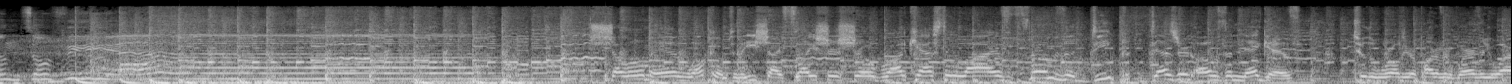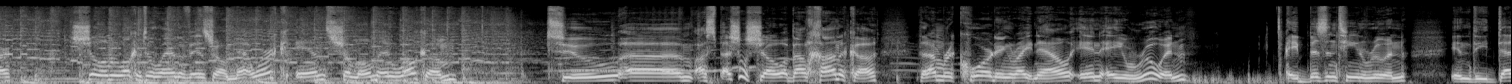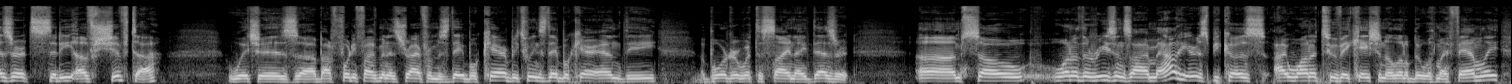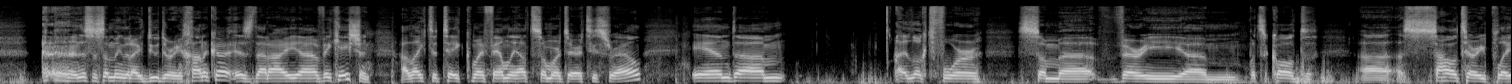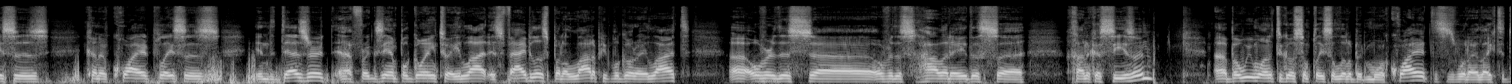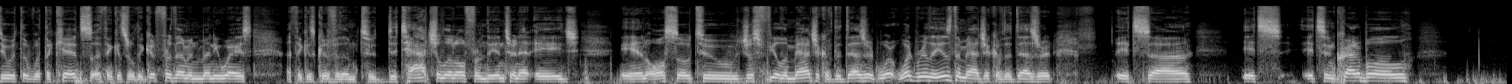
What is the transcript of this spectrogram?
Shalom and welcome to the Yishai Fleisher Show, broadcasting live from the deep desert of the Negev to the world. You're a part of it wherever you are. Shalom and welcome to the Land of Israel Network, and shalom and welcome to um, a special show about Hanukkah that I'm recording right now in a ruin a Byzantine ruin in the desert city of Shivta which is uh, about 45 minutes drive from Boker, between Boker and the border with the Sinai Desert. Um, so one of the reasons I'm out here is because I wanted to vacation a little bit with my family. and this is something that I do during Hanukkah is that I uh, vacation. I like to take my family out somewhere to Eretz Israel, and um, I looked for some uh, very um, what's it called uh, solitary places, kind of quiet places in the desert. Uh, for example, going to Eilat is fabulous, but a lot of people go to Eilat uh, over this uh, over this holiday, this uh, Hanukkah season. Uh, but we wanted to go someplace a little bit more quiet. This is what I like to do with the with the kids. I think it's really good for them in many ways. I think it's good for them to detach a little from the internet age, and also to just feel the magic of the desert. What what really is the magic of the desert? It's uh, it's it's incredible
